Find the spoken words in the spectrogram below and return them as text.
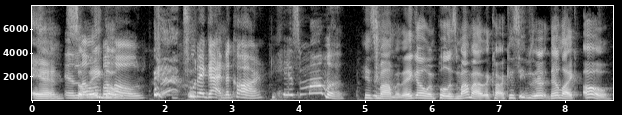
And, And so lo they and go behold, who they got in the car? His mama. his mama. They go and pull his mama out of the car because he was they're, like, Oh,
